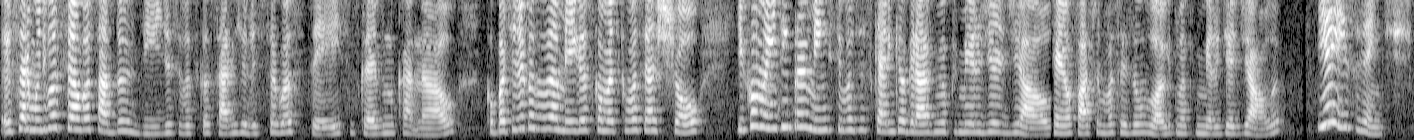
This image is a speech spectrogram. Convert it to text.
Eu espero muito que vocês tenham gostado do vídeo. Se vocês gostaram, já deixa seu gostei, se inscreve no canal, compartilha com suas amigas, comenta o que você achou e comentem pra mim se vocês querem que eu grave meu primeiro dia de aula, que aí eu faço pra vocês um vlog do meu primeiro dia de aula. E é isso, gente.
